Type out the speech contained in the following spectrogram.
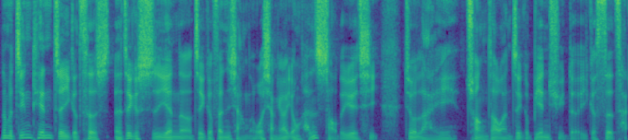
那么今天这一个测试，呃，这个实验呢，这个分享呢，我想要用很少的乐器就来创造完这个编曲的一个色彩。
